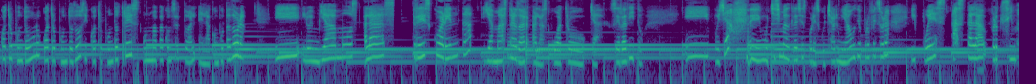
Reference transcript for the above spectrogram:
4.1, 4.2 y 4.3, un mapa conceptual en la computadora. 3.40 y a más tardar a las 4 ya cerradito. Y pues ya, eh, muchísimas gracias por escuchar mi audio, profesora. Y pues hasta la próxima.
